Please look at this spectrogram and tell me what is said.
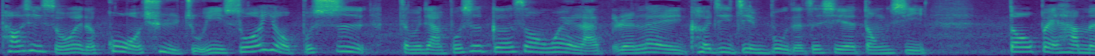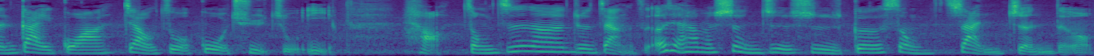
抛弃所谓的过去主义，所有不是怎么讲，不是歌颂未来人类科技进步的这些东西，都被他们盖瓜叫做过去主义。好，总之呢就是这样子，而且他们甚至是歌颂战争的哦。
